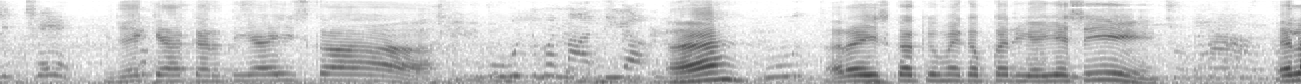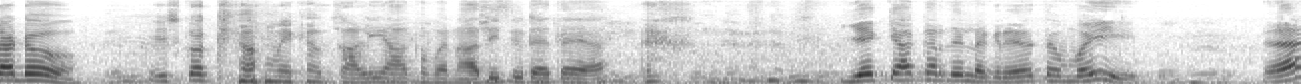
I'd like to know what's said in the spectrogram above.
पीछे ये क्या कर दिया इसका? भूत बना दिया। हैं? अरे इसका क्यों मेकअप कर रही है ये सी ए लाडो इसका क्या मेकअप काली आँख बना दी तू रहता है यार। ये क्या करने लग रहे हो तुम भाई? हैं?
